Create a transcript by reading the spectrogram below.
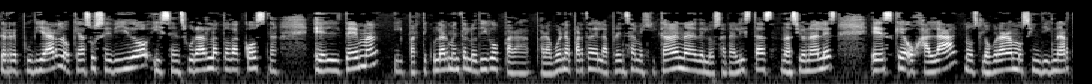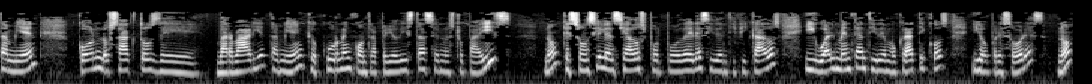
de repudiar lo que ha sucedido y censurarlo a toda costa. El tema y particularmente lo digo para para buena parte de la prensa mexicana, de los analistas nacionales, es que ojalá nos lográramos indignar también con los actos de barbarie también que ocurren contra periodistas en nuestro país. ¿No? que son silenciados por poderes identificados igualmente antidemocráticos y opresores, ¿no?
